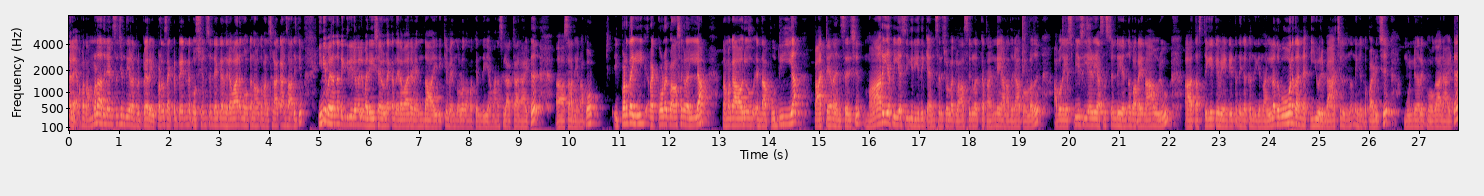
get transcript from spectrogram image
അല്ലെ? അപ്പോൾ നമ്മൾ അതിനനുസരിച്ച് എന്ത് ചെയ്യണം? പ്രിപ്പയർ ചെയ്യും ഇപ്പോഴത്തെ സെക്രട്ടേറിയറ്റിന്റെ ക്വസ്റ്റ്യൻസിന്റെ ഒക്കെ നിലവാരം നോക്കാൻ നമുക്ക് മനസ്സിലാക്കാൻ സാധിക്കും. ഇനി വരുന്ന ഡിഗ്രി ലെവൽ പരീക്ഷകളുടെയൊക്കെ നിലവാരം എന്തായിരിക്കും എന്നുള്ളത് നമുക്ക് എന്ത് ചെയ്യാം? മനസ്സിലാക്കാനായിട്ട് സാധിക്കണം. അപ്പോൾ ഇപ്പോഴത്തെ ഈ റെക്കോർഡ് ക്ലാസ്സുകളെല്ലാം നമുക്ക് ആ ഒരു എന്താ പുതിയ പാറ്റേൺ അനുസരിച്ച് മാറിയ പി എസ് സിക്ക് രീതിക്ക് അനുസരിച്ചുള്ള ക്ലാസ്സുകളൊക്കെ തന്നെയാണ് അതിനകത്തുള്ളത്. അപ്പോൾ S B C I D assistant എന്ന് പറയുന്ന ആ ഒരു തസ്തികയ്ക്ക് വേണ്ടിയിട്ട് നിങ്ങൾക്ക് നല്ലതുപോലെ തന്നെ ഈ ഒരു ബാച്ചിൽ നിന്ന് നിങ്ങൾക്ക് പഠിച്ച് മുന്നേറി പോകാനായിട്ട്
